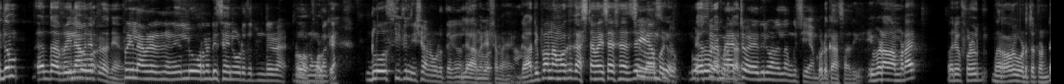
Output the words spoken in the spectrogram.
ഇതും എന്താ പ്രീ ലാമിനേറ്റ് തന്നെയാണ്? പ്രീ ലാമിനേറ്റ് ലൂറിന്റെ ഡിസൈൻ കൊടുത്തിട്ടുണ്ട് ഡോറിനൊക്കെ ഗ്ലോസി ഫിനിഷ് ആണ് കൊടുത്തേക്കുന്നത്. ലാമിനേഷൻ അതിപ്പോ നമുക്ക് കസ്റ്റമൈസേഷൻ ചെയ്യാൻ പറ്റും. മാറ്റോ ഏതിലും വേണമെങ്കിലും നമുക്ക് ചെയ്യാൻ കൊടുക്കാൻ സാധിക്കും. ഇവിടെ നമ്മുടെ ഒരു ഫുൾ മിറർ കൊടുത്തിട്ടുണ്ട്.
